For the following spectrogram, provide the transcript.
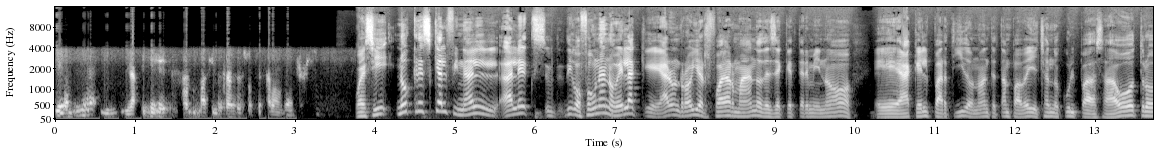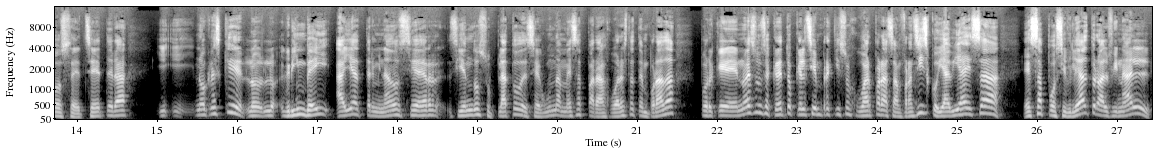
y la más Pues sí, ¿no crees que al final, Alex, digo, fue una novela que Aaron Rodgers fue armando desde que terminó eh, aquel partido, ¿no? Ante Tampa Bay, echando culpas a otros, etcétera. ¿Y, no crees que Green Bay haya terminado siendo su plato de segunda mesa para jugar esta temporada? Porque no es un secreto que él siempre quiso jugar para San Francisco y había esa, esa posibilidad, pero al final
